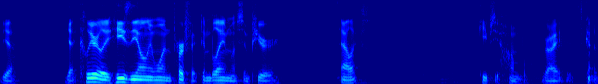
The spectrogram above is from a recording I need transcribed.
Yeah. Yeah. Clearly, he's the only one perfect and blameless and pure. Alex? Keeps you humble right? It's kind of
